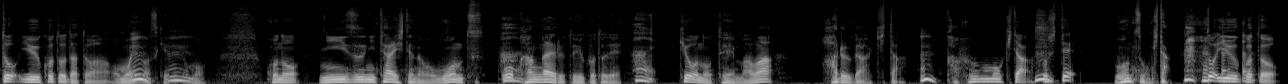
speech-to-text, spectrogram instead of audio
ということだとは思いますけれども、このニーズに対してのウォンツを考えるということで、はい。今日のテーマは春が来た、うん花粉も来た、そしてウォンツも来たということ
